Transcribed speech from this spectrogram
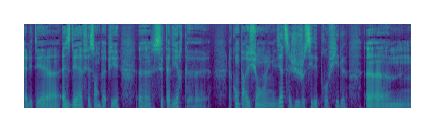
elle était SDF et sans papier. C'est-à-dire que la comparution immédiate, ça juge aussi des profils. Euh,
